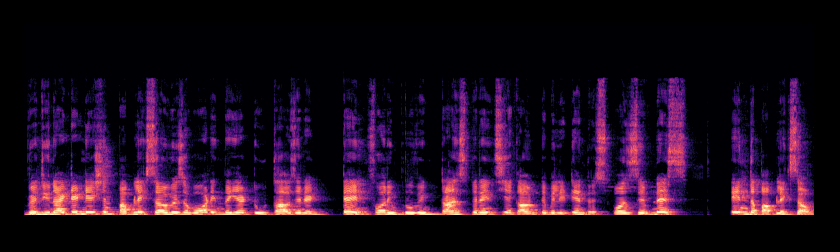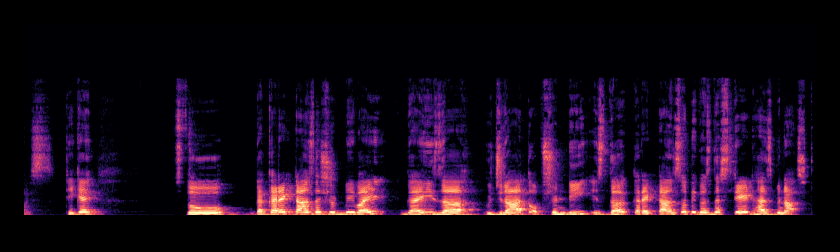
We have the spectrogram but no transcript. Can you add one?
with United Nations Public Service Award in the year 2010 for improving transparency, accountability, and responsiveness in the public service. Okay. So the correct answer should be by guys uh, Gujarat option D is the correct answer because the state has been asked.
